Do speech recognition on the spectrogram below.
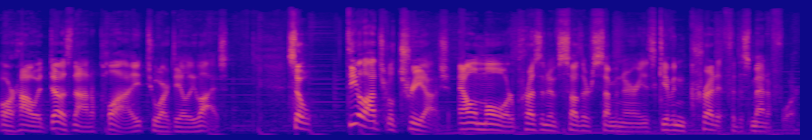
or how it does not apply to our daily lives? So, theological triage, Al Mohler, president of Southern Seminary, is given credit for this metaphor.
